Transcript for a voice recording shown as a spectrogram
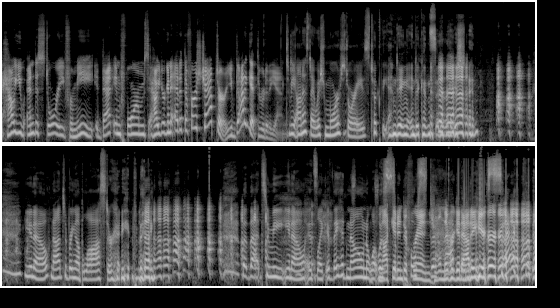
how you end a story for me that informs how you're going to edit the first chapter you've got to get through to the end To be honest, I wish more stories took the ending into consideration. you know, not to bring up Lost or anything. but that to me, you know, it's like if they had known what Let's was not get into fringe we'll never get out of here Exactly.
